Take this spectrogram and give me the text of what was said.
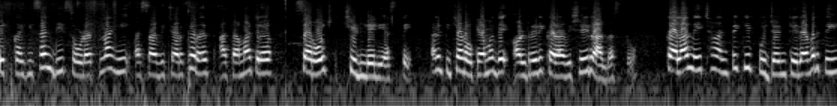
एकही संधी सोडत नाही असा विचार करत आता मात्र सरोज चिडलेली असते आणि तिच्या डोक्यामध्ये ऑलरेडी कराविषयी राग असतो. कलाने छानपैकी पूजन केल्यावरती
